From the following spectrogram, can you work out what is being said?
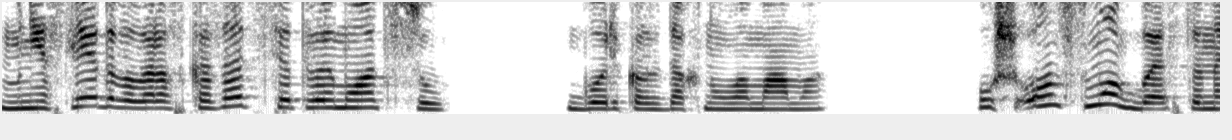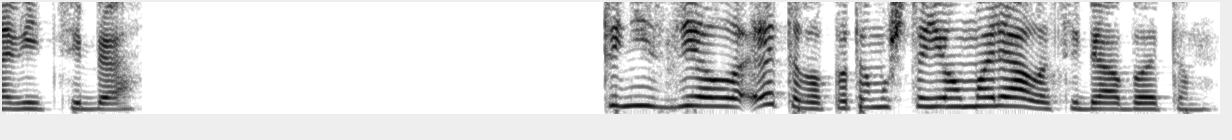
Мне следовало рассказать все твоему отцу, горько вздохнула мама. Уж он смог бы остановить тебя. Ты не сделала этого, потому что я умоляла тебя об этом.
